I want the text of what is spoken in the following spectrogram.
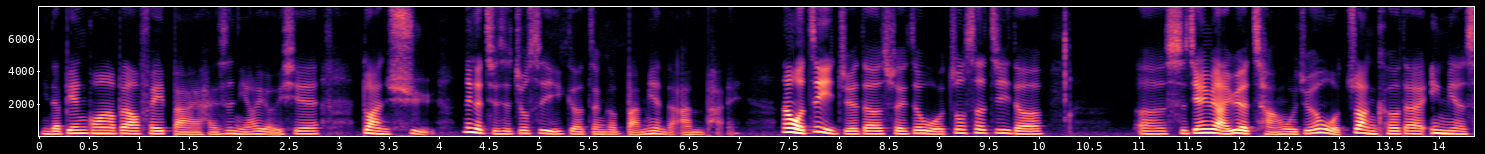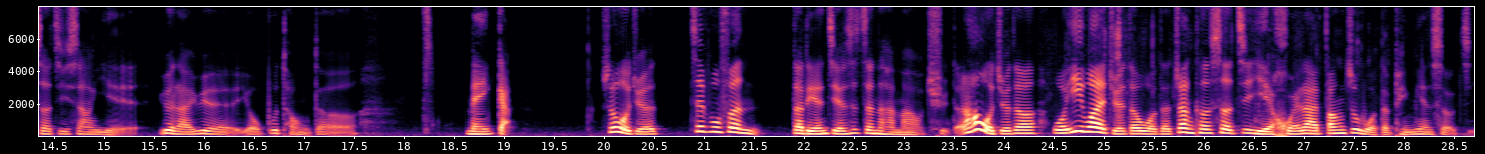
你的边框？要不要飞白，还是你要有一些断续？那个其实就是一个整个版面的安排。那我自己觉得，随着我做设计的呃时间越来越长，我觉得我篆刻在印面设计上也越来越有不同的美感，所以我觉得这部分。的连接是真的还蛮有趣的，然后我觉得我意外觉得我的篆刻设计也回来帮助我的平面设计，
